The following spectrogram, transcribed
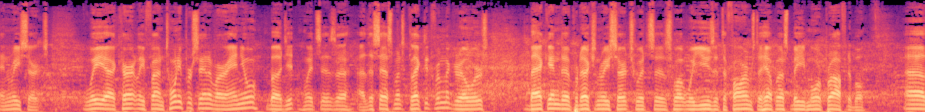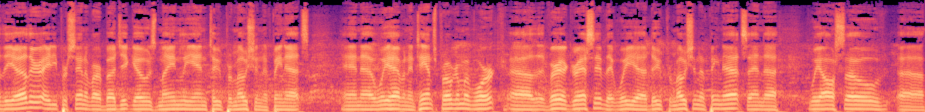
and research. We uh, currently fund 20% of our annual budget, which is uh, the assessments collected from the growers, back into production research, which is what we use at the farms to help us be more profitable. Uh, the other 80% of our budget goes mainly into promotion of peanuts. And uh, we have an intense program of work, uh, very aggressive, that we uh, do promotion of peanuts. And uh, we also uh,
